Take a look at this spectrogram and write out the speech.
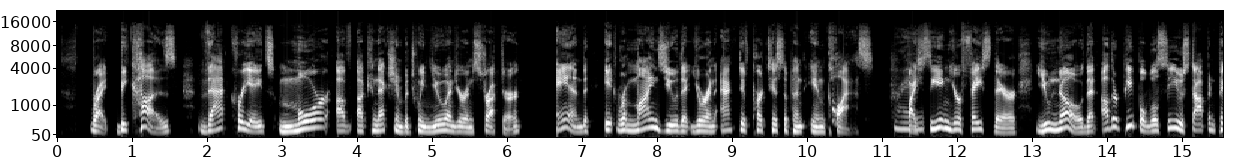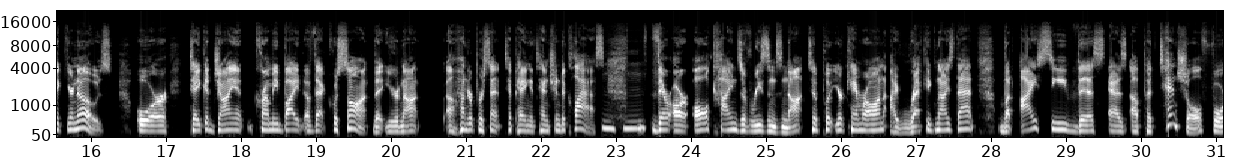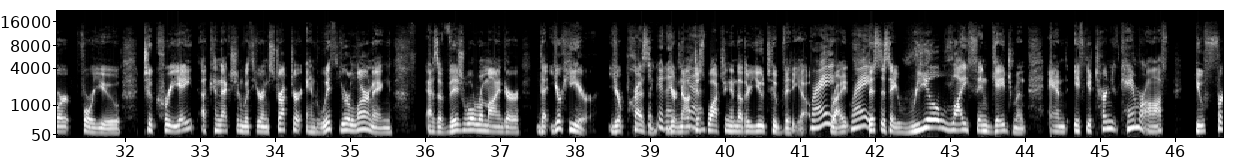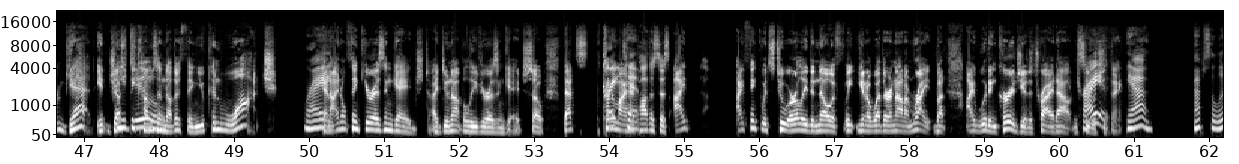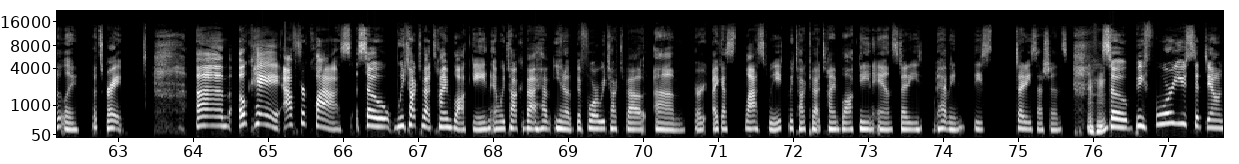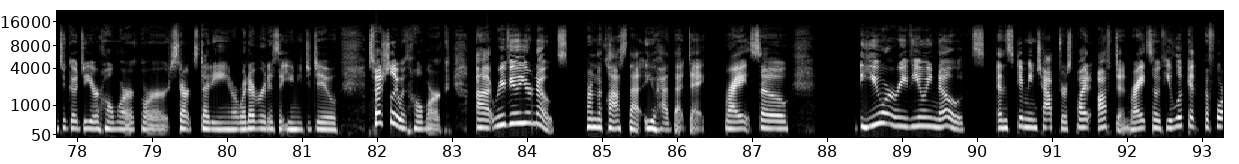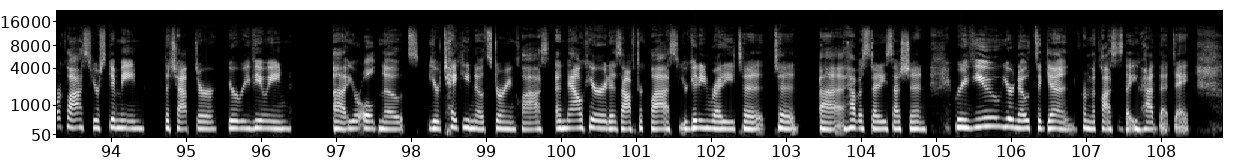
Right. Because that creates more of a connection between you and your instructor and it reminds you that you're an active participant in class. Right. By seeing your face there, you know that other people will see you stop and pick your nose or take a giant crummy bite of that croissant that you're not 100% to paying attention to class. Mm-hmm. There are all kinds of reasons not to put your camera on. I recognize that, but I see this as a potential for for you to create a connection with your instructor and with your learning as a visual reminder that you're here. You're present. You're idea. not just watching another YouTube video. Right. Right. Right. This is a real life engagement. And if you turn your camera off, you forget. It just you becomes do. another thing you can watch. Right. And I don't think you're as engaged. I do not believe you're as engaged. So that's kind Great of my tip. hypothesis. I I think it's too early to know if we, you know whether or not I'm right, but I would encourage you to try it out and Try see what it. you think. Yeah. Absolutely. That's great. Um, okay, after class. So we talked about time blocking and we talked about have, you know, before we talked about um or I guess last week we talked about time blocking and study having these study sessions. Mhm. So before you sit down to go do your homework or start studying or whatever it is that you need to do, especially with homework, uh, review your notes from the class that you had that day, right? So you are reviewing notes and skimming chapters quite often, right? So if you look at before class, you're skimming the chapter, you're reviewing uh, your old notes, you're taking notes during class, and now here it is after class. You're getting ready to to uh, have a study session. Review your notes again from the classes that you had that day.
